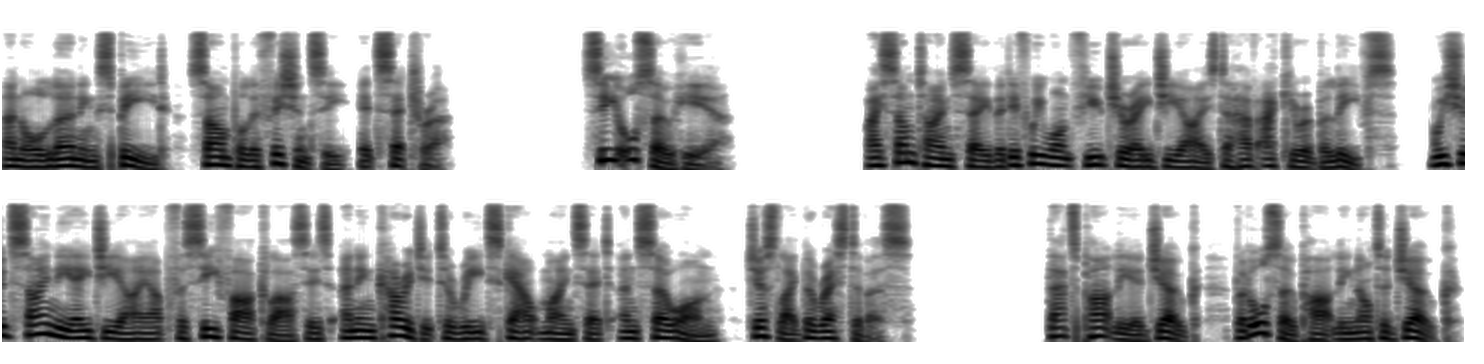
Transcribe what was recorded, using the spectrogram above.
and or learning speed, sample efficiency, etc. See also here. I sometimes say that if we want future AGIs to have accurate beliefs, we should sign the AGI up for CFAR classes and encourage it to read Scout Mindset and so on, just like the rest of us. That's partly a joke, but also partly not a joke.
